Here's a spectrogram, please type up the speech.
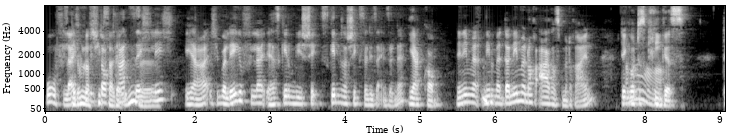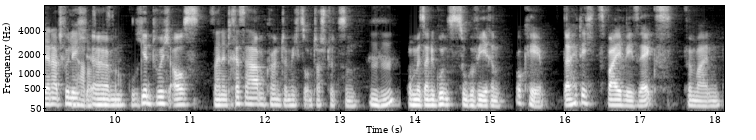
oh, vielleicht um das Schicksal doch tatsächlich, ja, ich überlege vielleicht, ja, es geht um die, es geht um das Schicksal dieser Insel, ne? Ja, komm. Dann nehmen wir, nehmen wir, dann nehmen wir noch Ares mit rein, den ah. Gott des Krieges der natürlich ja, ähm, hier durchaus sein Interesse haben könnte, mich zu unterstützen, mhm. um mir seine Gunst zu gewähren. Okay, dann hätte ich zwei W6 für meinen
